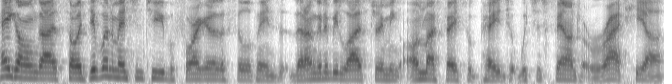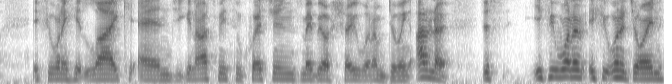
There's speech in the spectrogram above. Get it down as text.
Hey going guys, so I did want to mention to you before I go to the Philippines that I'm going to be live streaming on my Facebook page which is found right here. If you want to hit like and you can ask me some questions, maybe I'll show you what I'm doing. I don't know. Just if you want to if you want to join,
